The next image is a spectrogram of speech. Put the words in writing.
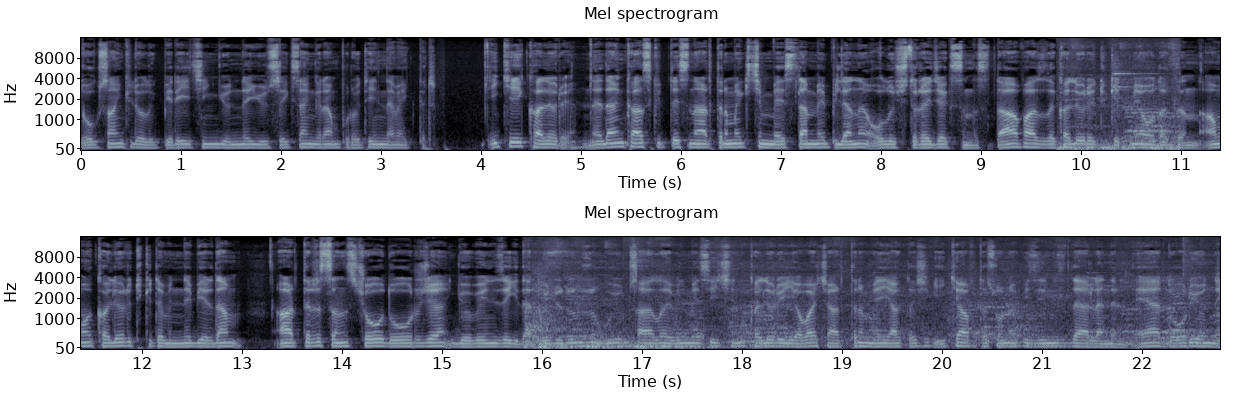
90 kiloluk biri için günde 180 gram protein demektir. 2. Kalori. Neden kas kütlesini arttırmak için beslenme planı oluşturacaksınız? Daha fazla kalori tüketmeye odaklanın ama kalori tüketiminde birden arttırırsanız çoğu doğruca göbeğinize gider. Vücudunuzun uyum sağlayabilmesi için kaloriyi yavaş arttırın ve yaklaşık 2 hafta sonra fiziğinizi değerlendirin. Eğer doğru yönde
